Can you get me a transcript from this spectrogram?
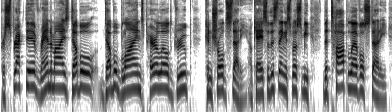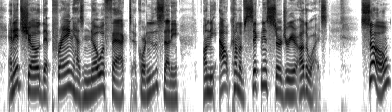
prospective, randomized, double double blind, paralleled group controlled study. Okay, so this thing is supposed to be the top level study, and it showed that praying has no effect, according to the study, on the outcome of sickness, surgery, or otherwise. So,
